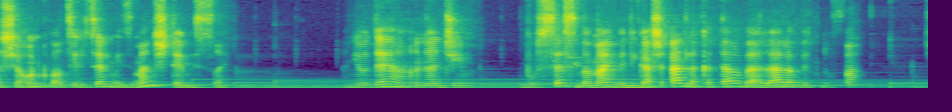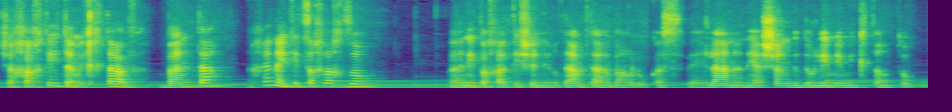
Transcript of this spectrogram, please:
השעון כבר צלצל מזמן 12. אני יודע, ענה ג'ים. בוסס במים וניגש עד לקטר ועלה עליו בתנופה. שכחתי את המכתב, בנת? לכן הייתי צריך לחזור. ואני פחדתי שנרדמת, אמר לוקאס, והעלה ענני עשן גדולים ממקטרתו.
